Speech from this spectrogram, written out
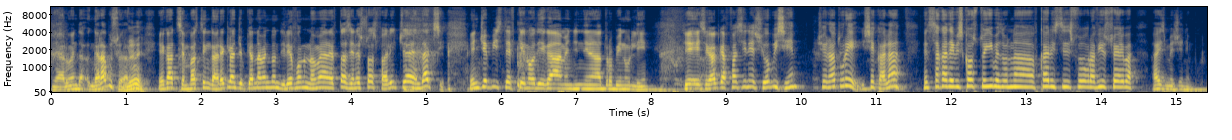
Για να λέμε τα- Καλά που σου Ναι. έλεγα. Έκατσε μπας στην καρέκλα και πιάνναμε τον τηλέφωνο νομέα αν έφτασε είναι στο ασφαλή και εντάξει. Εν και πίστευκε ότι έκαμε την ανατροπή νουλή. Και σε κάποια φάση είναι σιώπησε και ρά του ρε, είσαι καλά. Δεν θα κατεβείς κάτω στο γήπεδο να βγάλεις τις φωτογραφίες σου. Έλεγα, Α, είσαι με και δεν μπορώ.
